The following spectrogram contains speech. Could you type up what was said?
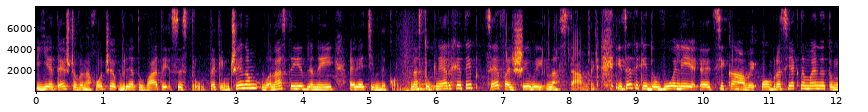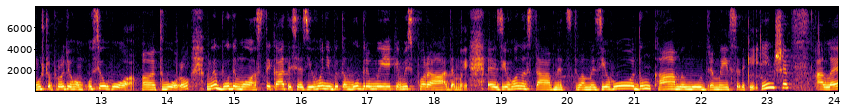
є те, що вона хоче врятувати сестру. Таким чином вона стає для неї рятівником. Наступний архетип це фальшивий наставник, і це такий доволі е, цікавий образ, як на мене, тому що протягом усього е, твору ми будемо стикатися з його нібито мудрими якимись порадами, е, з його наставництвами, з його думками мудрими і все таке інше. Але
